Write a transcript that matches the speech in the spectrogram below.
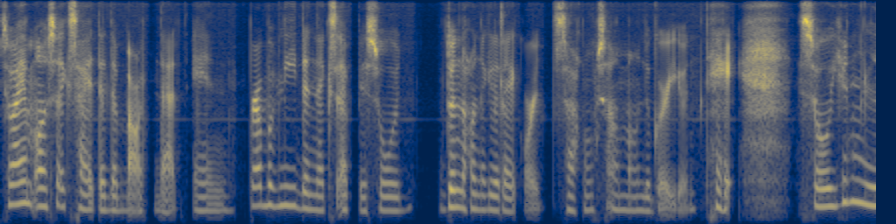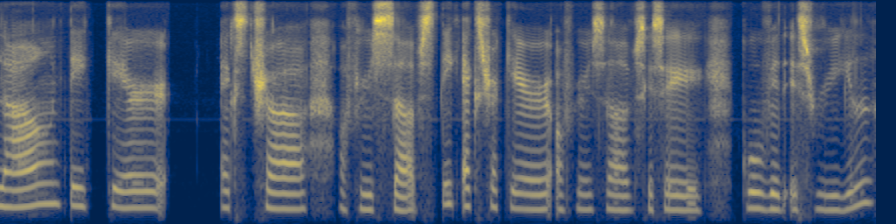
So, I am also excited about that. And probably the next episode, doon ako nagre-record sa kung saan mang lugar yun. so, yun lang. Take care extra of yourselves. Take extra care of yourselves kasi COVID is real.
